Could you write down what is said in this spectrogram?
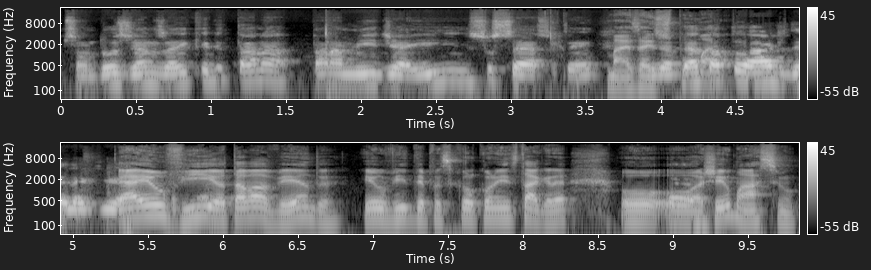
são 12 anos aí que ele tá na, tá na mídia aí sucesso. Tem, Mas a espuma... até a tatuagem dele aqui. É, eu vi, eu tava vendo. Eu vi depois que colocou no Instagram. O, o, é. Achei o máximo.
